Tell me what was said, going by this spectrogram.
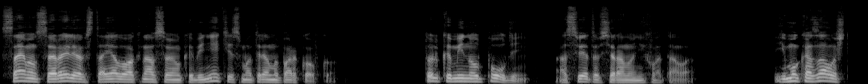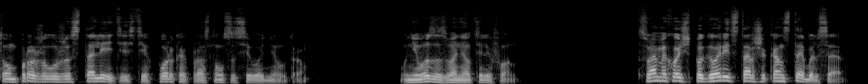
Саймон Сореллер стоял у окна в своем кабинете и смотрел на парковку. Только минул полдень, а света все равно не хватало. Ему казалось, что он прожил уже столетие с тех пор, как проснулся сегодня утром. У него зазвонил телефон. «С вами хочет поговорить старший констебль, сэр».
